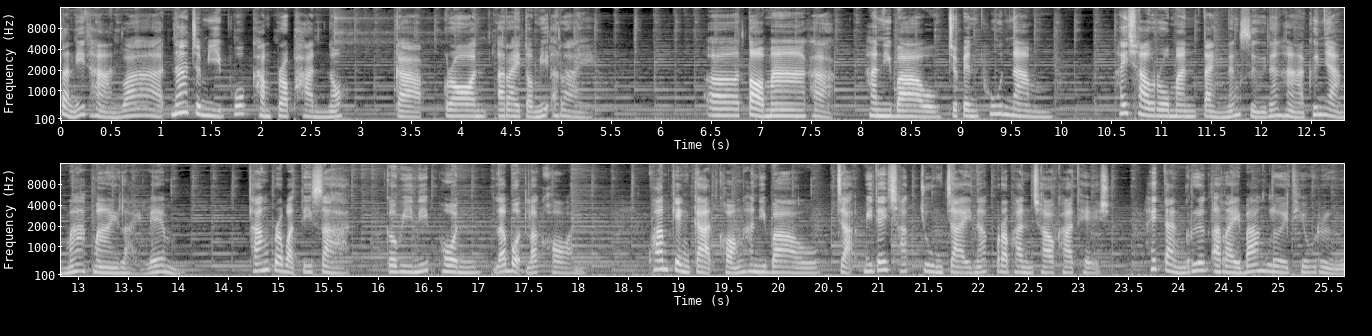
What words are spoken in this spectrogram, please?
สันนิษฐานว่าน่าจะมีพวกคำประพันธ์เนาะกาบกรอนอะไรต่อมิอะไรเอ่อต่อมาค่ะฮันนิบาลจะเป็นผู้นำให้ชาวโรมันแต่งหนังสือเนื้อหาขึ้นอย่างมากมายหลายเล่ม ทั้งประวัติศาสตร์ กวีนิพนธ์และบทละคร ความเก่งกาจของฮันนิบาลจะไมิได้ชักจูงใจนักประพันธ์ชาวคาเทจ ให้แต่งเรื่องอะไรบ้างเลยเทียวหรือ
